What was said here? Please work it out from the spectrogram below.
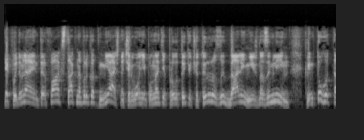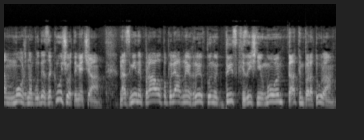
Як повідомляє Інтерфакс, так, наприклад, м'яч на червоній планеті пролетить у чотири рази далі ніж на землі. Крім того, там можна буде закручувати м'яча. На зміни правил популярної гри вплинуть тиск, фізичні умови та температура.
